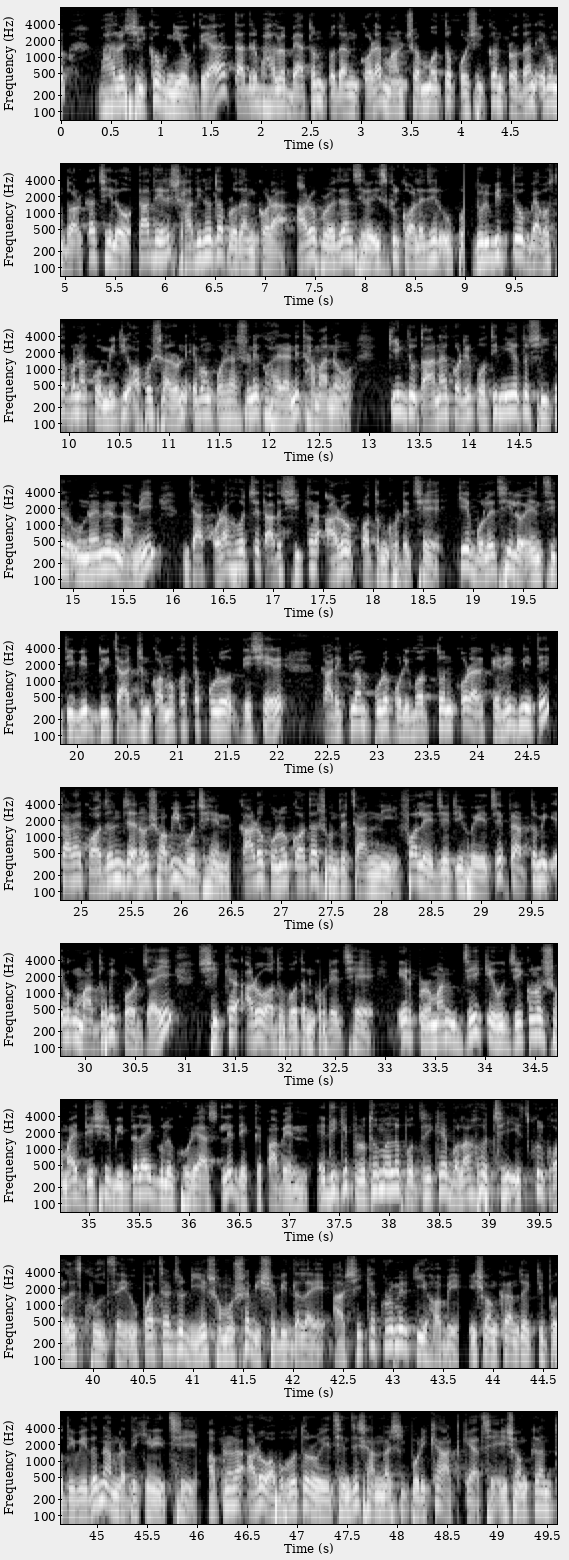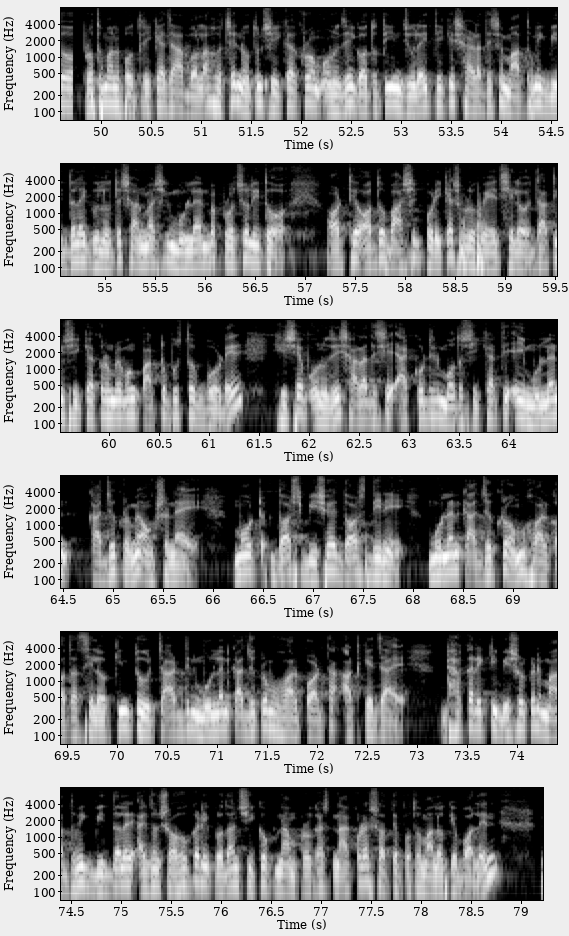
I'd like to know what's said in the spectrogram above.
ভালো শিক্ষক নিয়োগ দেয়া, তাদের ভালো বেতন প্রদান করা, মানসম্মত প্রশিক্ষণ প্রদান এবং দরকার ছিল তাদের স্বাধীনতা প্রদান করা। আরও প্রয়োজন ছিল স্কুল কলেজের উপর দুর্বৃত্ত ব্যবস্থাপনা কমিটি অপসারণ এবং প্রশাসনিক হয়রানি থামানো। কিন্তু তা না করে প্রতিনিয়ত শিক্ষার উন্নয়নের নামে যা করা হচ্ছে তাদের শিক্ষার আরও পতন ঘটেছে। কে বলেছিল এনসিটিভির দুই চারজন কর্মকর্তা পুরো দেশের কারিকুলাম পুরো পরিবর্তন করার ক্রেডিট নিতে? তারা কজন যেন সবই বোঝেন। কারও কোনো কথা শুনতে চাননি। ফলে যেটি হয়েছে, প্রাথমিক এবং মাধ্যমিক পর্যায়ে শিক্ষার আরও অধপতন ঘটেছে। এর প্রমাণ যে কেউ যে কোনো সময় দেশের বিদ্যালয়গুলো ঘুরে আসলে দেখতে পাবেন। এদিকে প্রথম আলো পত্রিকায় বলা হচ্ছে, স্কুল কলেজ খুলছে। উপাচার্য নিয়ে সমস্যা বিশ্ববিদ্যালয়ে। আর শিক্ষাক্রমের কি হবে? এই সংক্রান্ত একটি প্রতিবেদন আমরা দেখে নিচ্ছি। আপনারা আরও অবগত রয়েছেন যে ষান্মাসিক পরীক্ষা আটকে আছে। এই সংক্রান্ত প্রথম আলো পত্রিকায় যা বলা হচ্ছে, নতুন শিক্ষাক্রম অনুযায়ী গত তিন জুলাই থেকে সারা দেশে মাধ্যমিক বিদ্যালয়গুলোতে ষান্মাসিক মূল্যায়ন বা প্রচলিত অর্থে অর্ধবার্ষিক পরীক্ষা শুরু হয়েছিল। জাতীয় শিক্ষাক্রম এবং পাঠ্যপুস্তক বোর্ডের হিসেব অনুযায়ী সারা দেশে এক কোটির মতো শিক্ষার্থী এই মূল্যায়ন কার্যক্রমে অংশ নেয়। মোট দশ বিষয়ে দশ দিনে মূল্যায়ন কার্যক্রম হওয়ার কথা ছিল, কিন্তু চার দিন মূল্যায়ন কার্যক্রম হওয়ার পর তা আটকে যায়। ঢাকার একটি বেসরকারি মাধ্যমিক বিদ্যালয়ের একজন সহকারী প্রধান শিক্ষক নাম প্রকাশ না করার সত্ত্বে প্রথম আলোকে বলেন,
